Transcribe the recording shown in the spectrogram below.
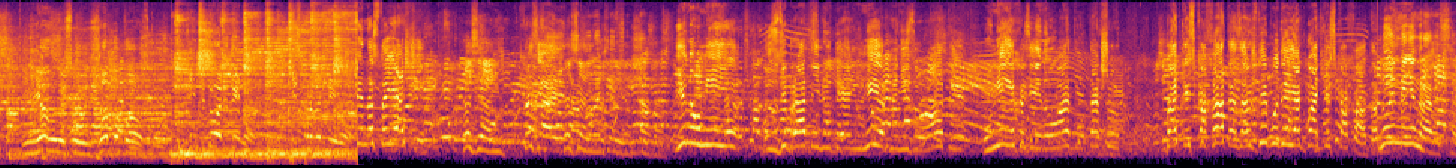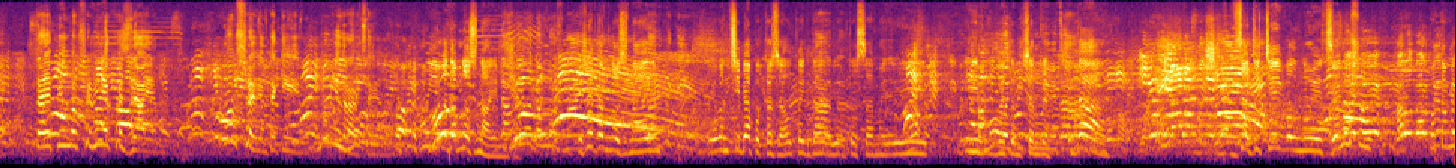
і я голосую за Поплавського. Він чудова людина і справедлива. Він настоящий Хазяїн хазяїн. Хазяїн настоящий. Він вміє зібрати людей, вміє організувати, вміє хазяйнувати. Так що батьківська хата завжди буде як батьківська хата. Ну він мені подобається. Та як він взагалі, він як хазяїн. Ну, ще він такий, ну мені подобається він. Во-первых, мы его давно знаем. Та ми його давно знаємо. Уже давно знаем. И он себя показал, когда это самое. И, и в этом самом... Да. За детей волнуется. Ну что, потому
